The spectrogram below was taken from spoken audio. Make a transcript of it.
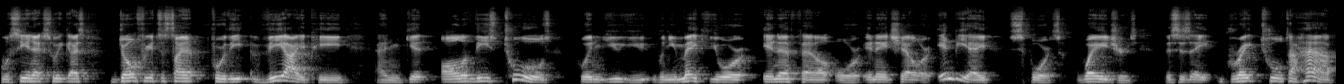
We'll see you next week, guys. Don't forget to sign up for the VIP and get all of these tools when you, you when you make your NFL or NHL or NBA sports wagers. This is a great tool to have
